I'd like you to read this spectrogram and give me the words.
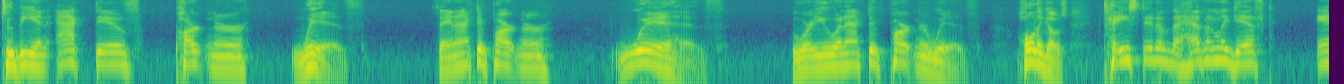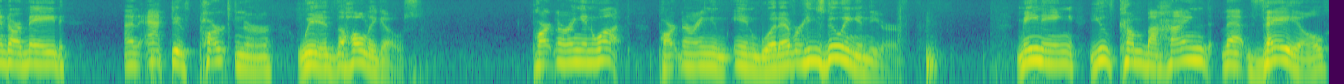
to be an active partner with say an active partner with. Who are you an active partner with? Holy Ghost tasted of the heavenly gift and are made an active partner with the Holy Ghost. Partnering in what? Partnering in, whatever he's doing in the earth. Meaning you've come behind that veil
